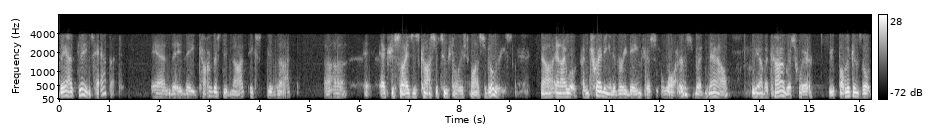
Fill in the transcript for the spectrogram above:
bad things happened, and they, they Congress did not ex- did not uh, exercise its constitutional responsibilities. Now, and I will, I'm treading into very dangerous waters, but now we have a Congress where Republicans vote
